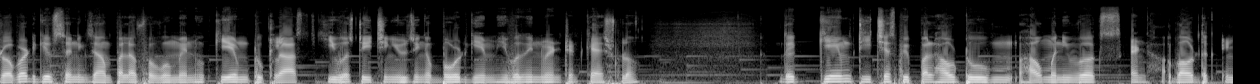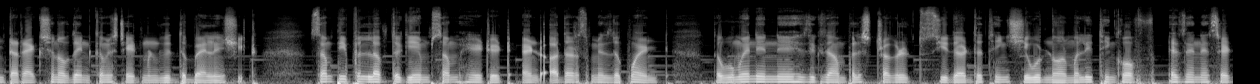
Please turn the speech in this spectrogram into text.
Robert gives an example of a woman who came to class he was teaching using a board game he was invented cash flow. The game teaches people how to how money works and about the interaction of the income statement with the balance sheet. Some people love the game, some hate it, and others miss the point. The woman in his example struggled to see that the things she would normally think of as an asset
